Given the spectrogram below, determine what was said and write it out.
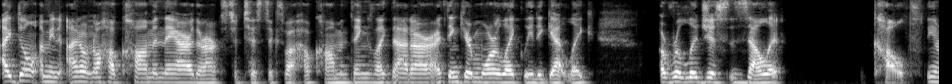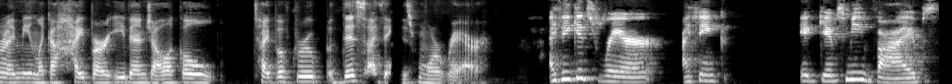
i don't i mean i don't know how common they are. There aren't statistics about how common things like that are. I think you're more likely to get like a religious zealot cult you know what i mean? Like a hyper evangelical type of group. This i think is more rare. I think it's rare. I think it gives me vibes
